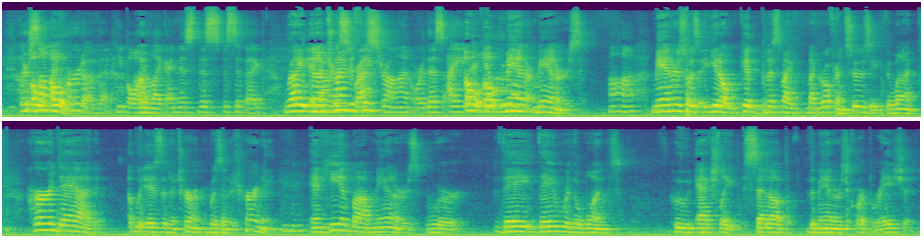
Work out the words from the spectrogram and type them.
There's Oh, some oh. I've heard of that people are Um, like, I miss this specific. Right, and know, I'm trying to think. restaurant or this. I Oh, oh, man, manners. Uh huh. Manners was, you know, because my, my girlfriend Susie, the one I, her dad is an attorney, was an attorney, and he and Bob Manners were, they they were the ones who actually set up the Manners Corporation.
